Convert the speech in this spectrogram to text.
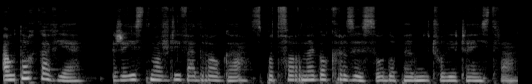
Autorka wie, że jest możliwa droga z potwornego kryzysu do pełni człowieczeństwa.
